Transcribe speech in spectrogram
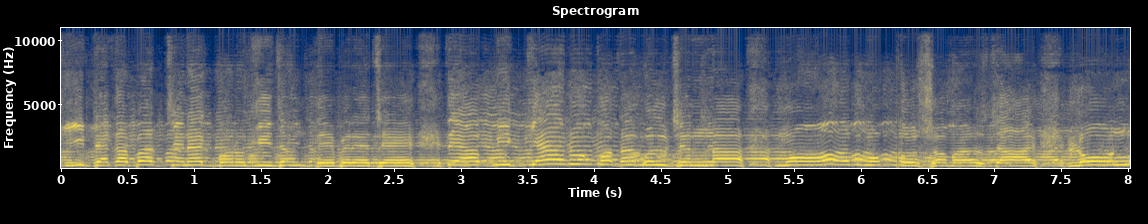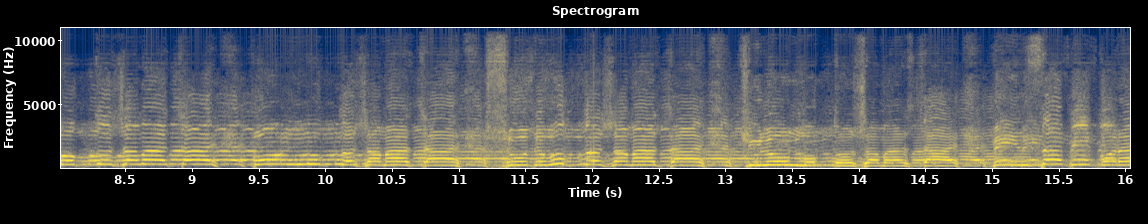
কি টাকা পাচ্ছেন একবারও কি জানতে পেরেছে? তে আপনি কেন কথা বলছেন না? মদ মুক্ত সমাজ চায় লোন মুক্ত সমাজ চায় পণ মুক্ত সমাজ চায়? সুদ মুক্ত সমাজ চায় চুলুম মুক্ত সমাজ চায়। বেইনসাফি করা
